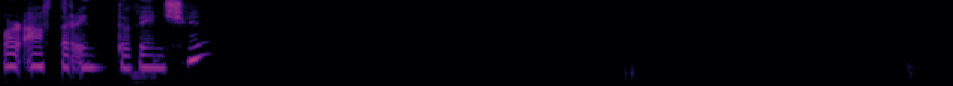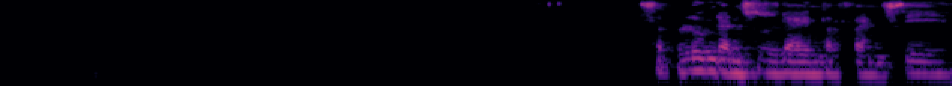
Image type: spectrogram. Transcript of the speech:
or after intervention? sebelum dan sesudah intervensi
